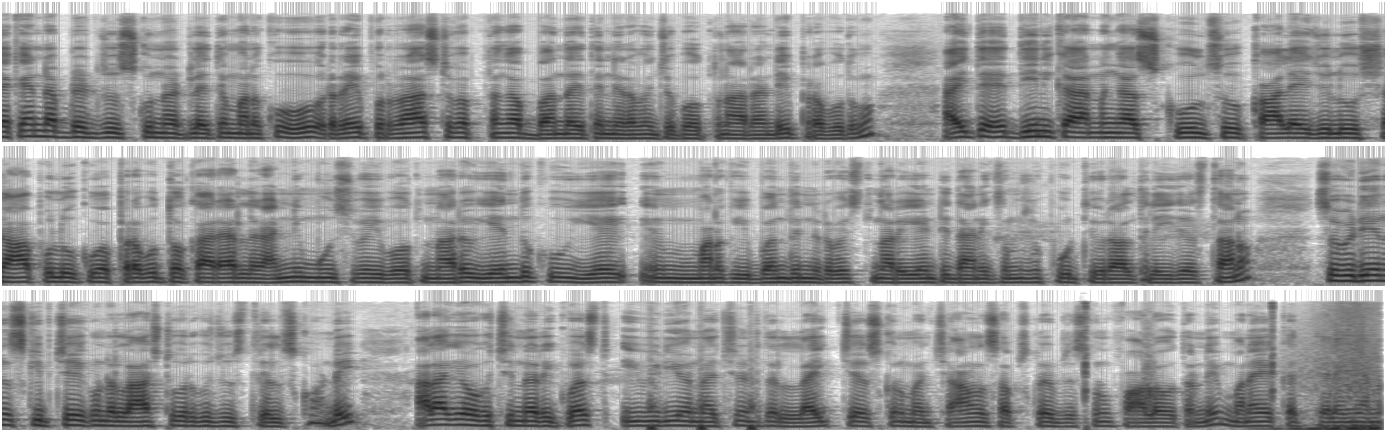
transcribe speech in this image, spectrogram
సెకండ్ అప్డేట్ చూసుకున్నట్లయితే మనకు రేపు రాష్ట్ర వ్యాప్తంగా బంద్ అయితే నిర్వహించబోతున్నారండి ప్రభుత్వం. అయితే దీని కారణంగా స్కూల్స్ కాలేజీలు షాపులు ప్రభుత్వ కార్యాలయాలు అన్ని మూసివేయబోతున్నారు. ఎందుకు ఏ మనకు ఇబ్బంది నిర్వహిస్తుంది నిర్వహిస్తున్నారు ఏంటి దానికి సంబంధించిన పూర్తి వివరాలు తెలియజేస్తాను. సో వీడియోను స్కిప్ చేయకుండా లాస్ట్ వరకు చూసి తెలుసుకోండి. అలాగే ఒక చిన్న రిక్వెస్ట్ ఈ వీడియో నచ్చినట్లయితే లైక్ చేసుకుని మన ఛానల్ సబ్స్క్రైబ్ చేసుకుని ఫాలో అవుతండి. మన యొక్క తెలంగాణ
